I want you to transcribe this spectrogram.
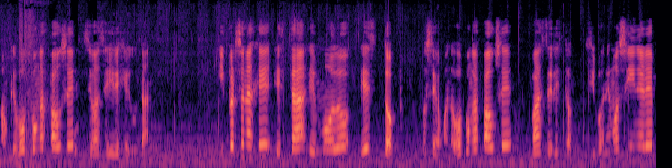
aunque vos pongas pause se va a seguir ejecutando. Y personaje está en modo stop o sea, cuando vos pongas pause, va a hacer stop. Si ponemos innerep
